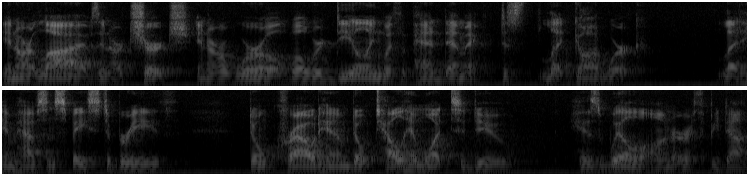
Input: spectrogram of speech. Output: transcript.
in our lives, in our church, in our world, while we're dealing with a pandemic. Just let God work. Let Him have some space to breathe. Don't crowd Him. Don't tell Him what to do. His will on earth be done.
